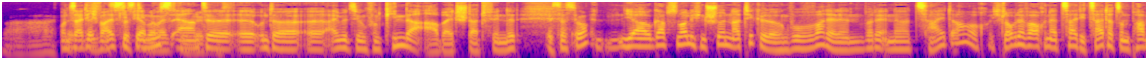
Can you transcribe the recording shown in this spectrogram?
Ah, Und seit ich es weiß, dass die Nussernte äh, unter äh, Einbeziehung von Kinderarbeit stattfindet. Ist das so? Ja, gab's neulich einen schönen Artikel irgendwo. Wo war der denn? War der in der Zeit auch? Ich glaube, der war auch in der Zeit. Die Zeit hat so ein paar,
